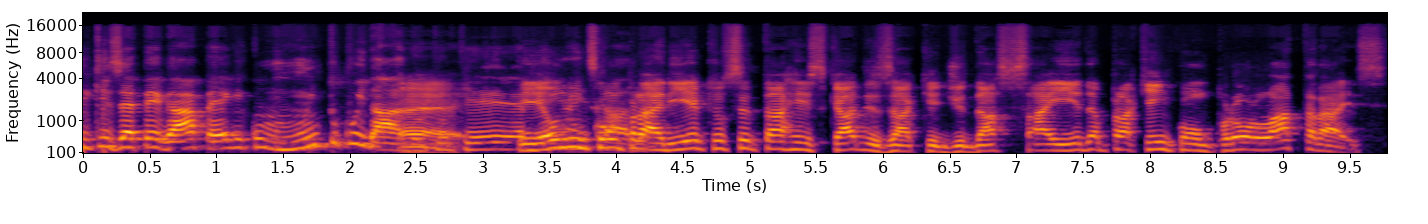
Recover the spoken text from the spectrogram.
se quiser pegar, pegue com muito cuidado, é, porque é eu não arriscado. compraria que você está arriscado, Isaac, de dar saída para quem comprou lá atrás.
